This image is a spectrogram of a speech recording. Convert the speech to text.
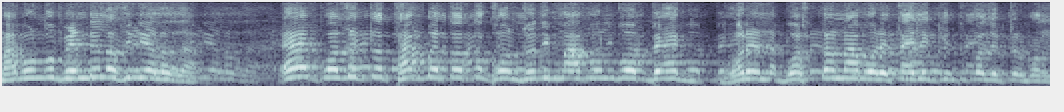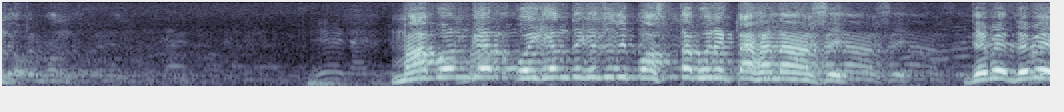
মা বোন গো প্যান্ডেল আসেনি আলাদা? এই প্রজেক্টর থাকবে ততক্ষণ। যদি মা বোন গো ব্যাগ ভরে না বস্তা না ভরে তাইলে কিন্তু প্রজেক্টর বন্ধ। মা বোনগের ওইখান থেকে যদি বস্তা ভরে টাকা না আসে দেবে দেবে?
